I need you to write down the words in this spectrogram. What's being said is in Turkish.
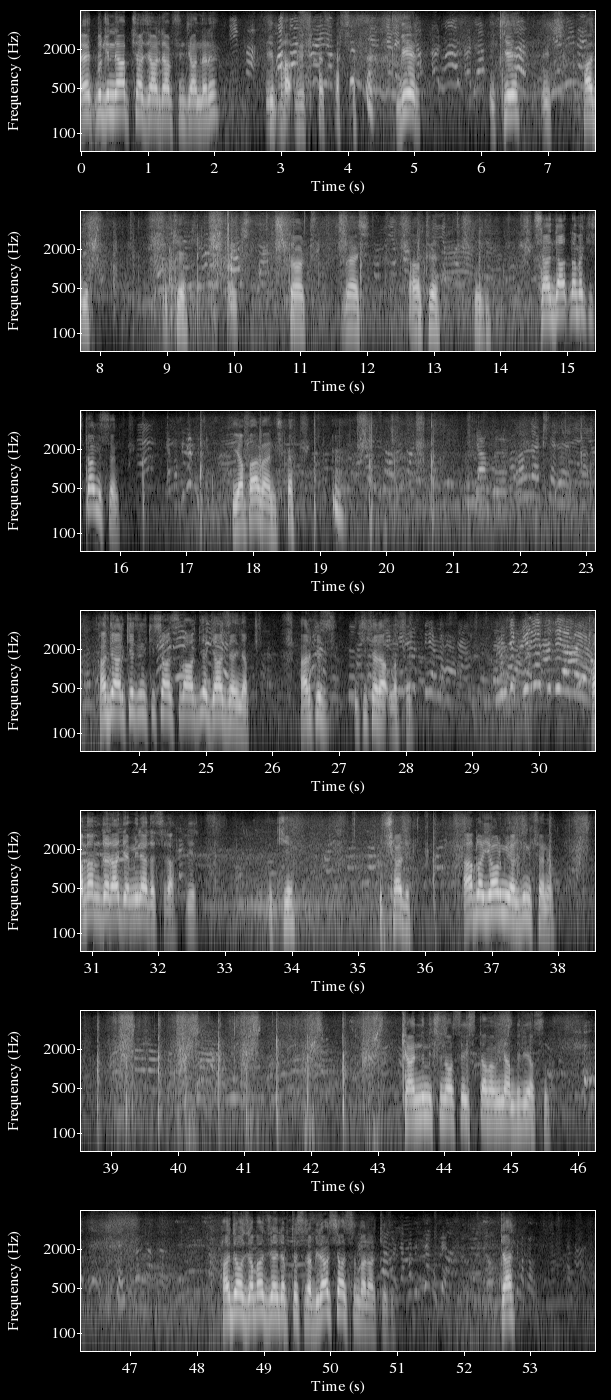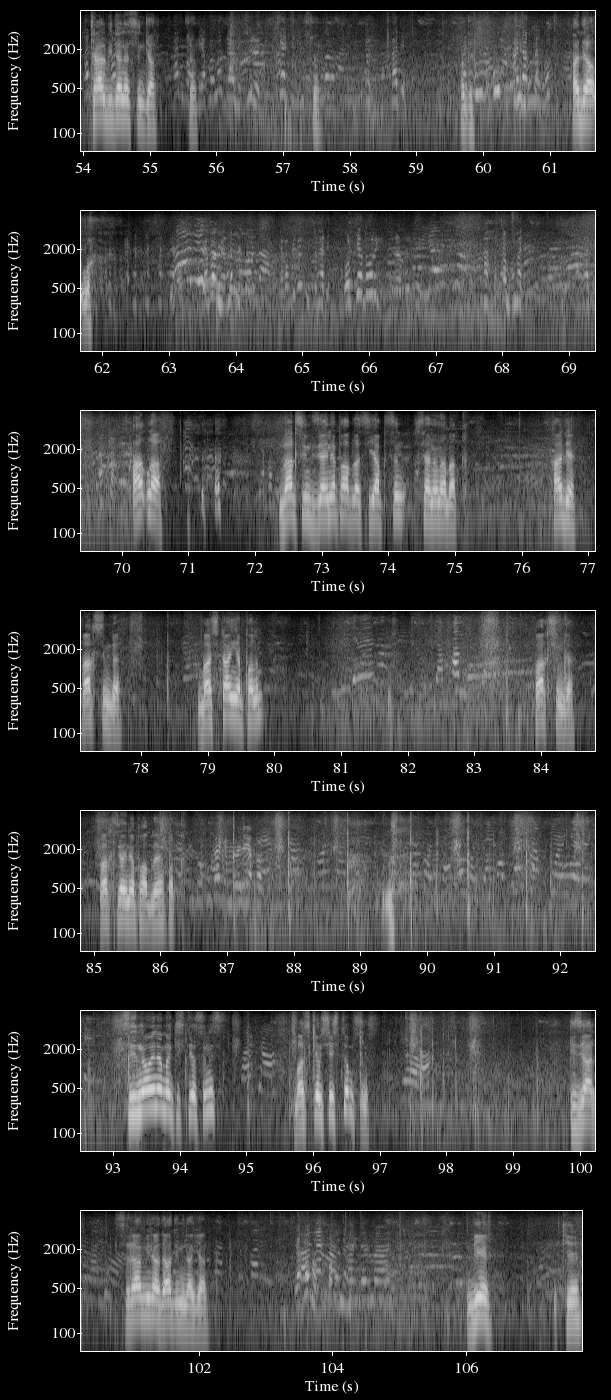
Evet bugün ne yapacağız Yardım canları? İp atlayacağız. Bir, iki, üç. Hadi. İki, üç, dört, beş, altı, yedi. Sen de atlamak ister misin? Yapar bence. Hadi herkesin iki şansı vardı ya gel Zeynep. Herkes iki kere atlasın. Geliyor sizi yemeye. Tamamdır hadi Mina'da sıra. Bir, iki, üç hadi. Abla yormuyoruz değil mi seni? Kendim için olsa istemem inan biliyorsun. Hadi o zaman Zeynep'te sıra. Birer şansın var herkese. Gel. Gel bir denesin gel. Hadi yapamaz yürü. Gel. Hadi. Hadi. Hadi Allah. Yapamıyorsun değil mi? Yapabilir misin? Hadi. Ortaya doğru git. Biraz. Ha, tamam hadi. Hadi atla. Atla. bak şimdi Zeynep ablası yapsın sen ona bak. Hadi bak şimdi. Baştan yapalım. Bak şimdi. Bak Zeynep ablaya bak. Siz ne oynamak istiyorsunuz? Başka bir şey istiyor musunuz? Güzel. Sıra Mina'da hadi Mina gel. Bir, iki,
